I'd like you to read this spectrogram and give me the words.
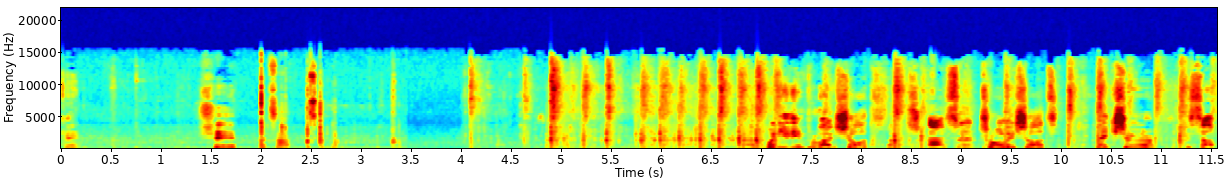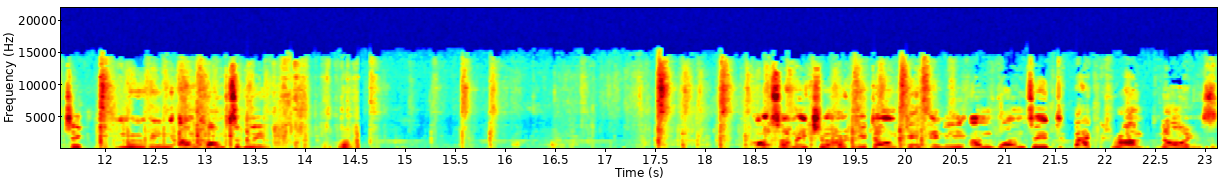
Okay. Shit, that's not. When you improvise shots, such as uh, trolley shots, make sure the subject is moving uncomfortably. Also make sure you don't get any unwanted background noise.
